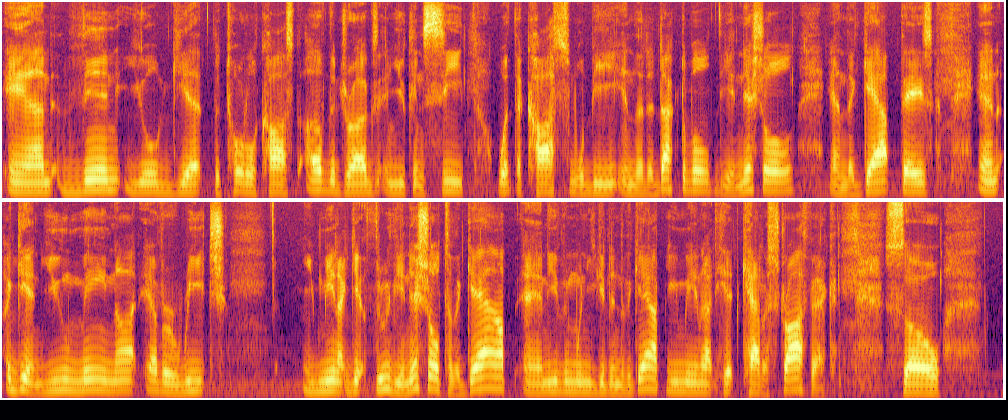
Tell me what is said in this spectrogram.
And then you'll get the total cost of the drugs and you can see what the costs will be in the deductible, the initial, and the gap phase. And again, you may not ever reach you may not get through the initial to the gap, and even when you get into the gap, you may not hit catastrophic. So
